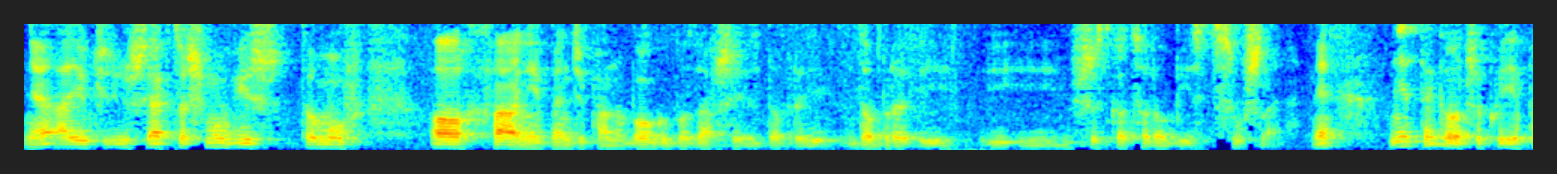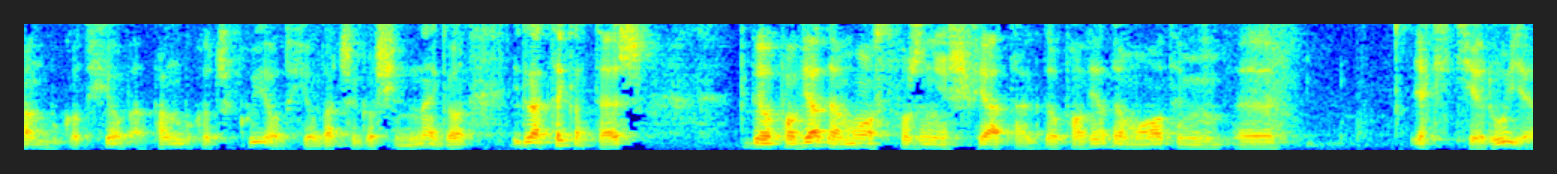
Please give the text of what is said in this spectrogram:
Nie? A już jak coś mówisz, to mów, o chwała niech będzie Panu Bogu, bo zawsze jest dobry, dobry i, i, i wszystko, co robi, jest słuszne. Nie? nie tego oczekuje Pan Bóg od Hioba. Pan Bóg oczekuje od Hioba czegoś innego i dlatego też, gdy opowiada mu o stworzeniu świata, gdy opowiada mu o tym, e, jak kieruje,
